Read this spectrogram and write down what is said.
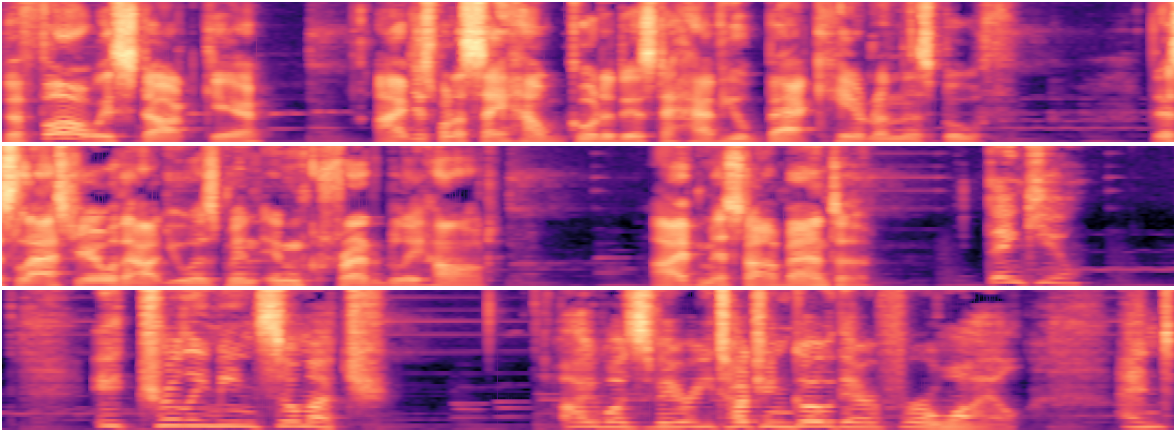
Before we start, Gear, I just want to say how good it is to have you back here in this booth. This last year without you has been incredibly hard. I've missed our banter. Thank you. It truly means so much. I was very touch and go there for a while, and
